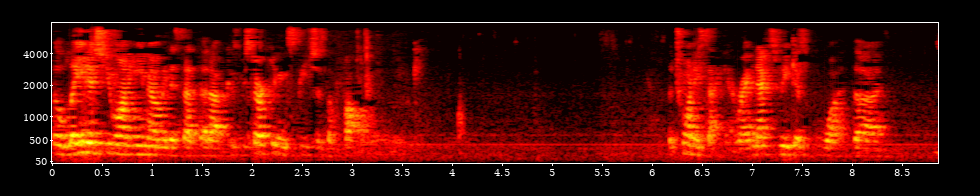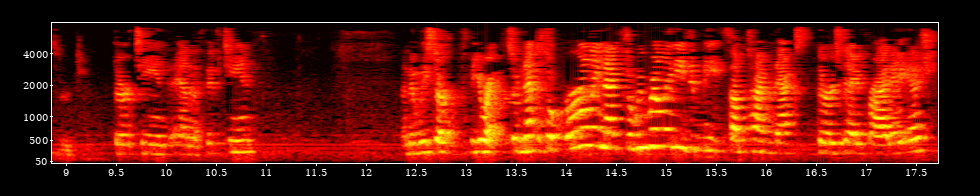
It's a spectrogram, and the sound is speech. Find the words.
the latest you want to email me to set that up because we start giving speeches the following week. The 22nd, right? Next week is what? The 13th and the 15th? And then we start, you're right. So next, so early next, so we really need to meet sometime next Thursday, Friday-ish,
